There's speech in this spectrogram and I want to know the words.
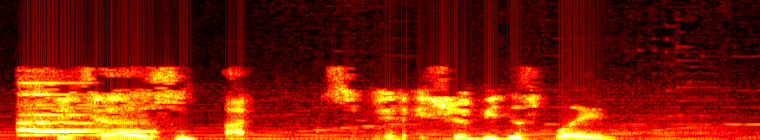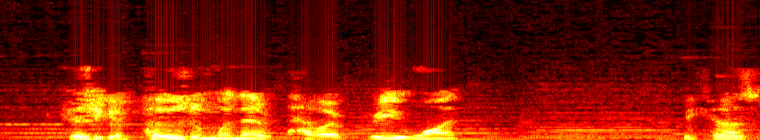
because I, way they should be displayed because you can pose them whenever, however you want. Because,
